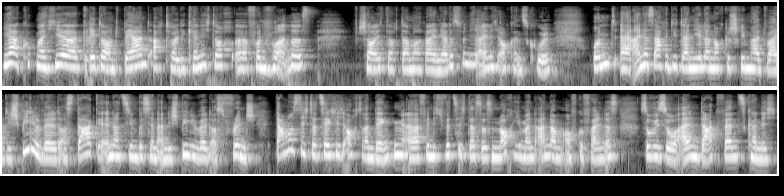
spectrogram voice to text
Ja, guck mal hier, Greta und Bernd. Ach toll, die kenne ich doch äh, von woanders. schaue ich doch da mal rein. Ja, das finde ich eigentlich auch ganz cool. Und äh, eine Sache, die Daniela noch geschrieben hat, war die Spiegelwelt aus Dark erinnert sie ein bisschen an die Spiegelwelt aus Fringe. Da musste ich tatsächlich auch dran denken. Äh, finde ich witzig, dass das noch jemand anderem aufgefallen ist. Sowieso allen Dark-Fans kann ich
